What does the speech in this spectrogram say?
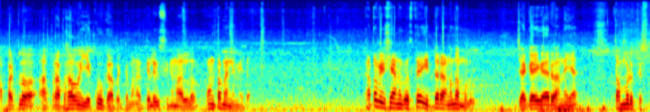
అప్పట్లో ఆ ప్రభావం ఎక్కువ కాబట్టి మన తెలుగు సినిమాల్లో కొంతమంది మీద. కథ విషయానికి వస్తే ఇద్దరు అన్నదమ్ములు జగ్గయ్య గారు అన్నయ్య తమ్ముడు కృష్ణ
